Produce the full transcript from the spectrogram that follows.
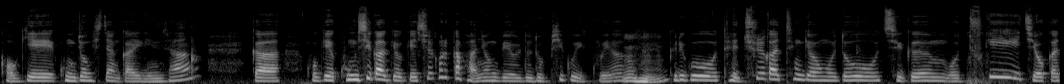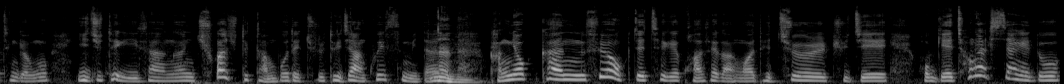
거기에 공정시장가액 인상, 그러니까 거기에 공시가격의 실거래가 반영 비율도 높이고 있고요. 음흠. 그리고 대출 같은 경우도 지금 뭐 투기 지역 같은 경우 2주택 이상은 추가 주택 담보 대출이 되지 않고 있습니다. 네네. 강력한 수요 억제책의 과세 강화, 대출 규제, 거기에 청약 시장에도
